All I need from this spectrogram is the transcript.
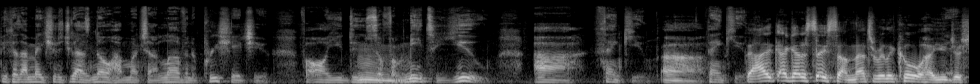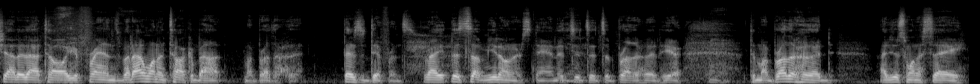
Because I make sure that you guys know how much I love and appreciate you for all you do. So Mm. from me to you, uh, thank you, Uh, thank you. I, I got to say something. That's really cool how you just shouted out to all your friends, but I want to talk about my brotherhood. There's a difference, right? There's something you don't understand. It's, it's, it's a brotherhood here. To my brotherhood, I just want to say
